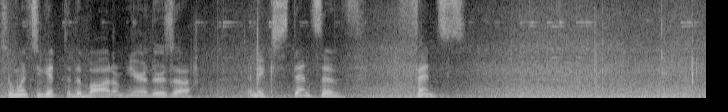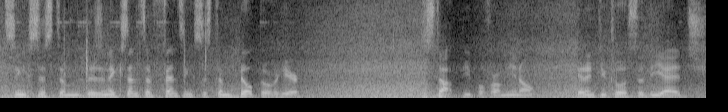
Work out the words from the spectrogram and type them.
so once you get to the bottom here, there's a an extensive fence system. There's an extensive fencing system built over here to stop people from, you know, getting too close to the edge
